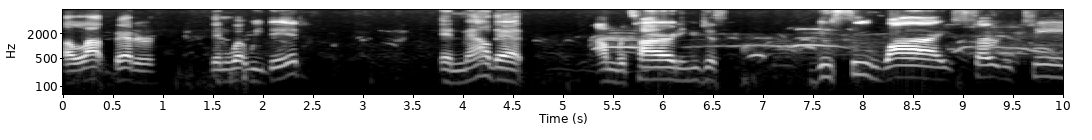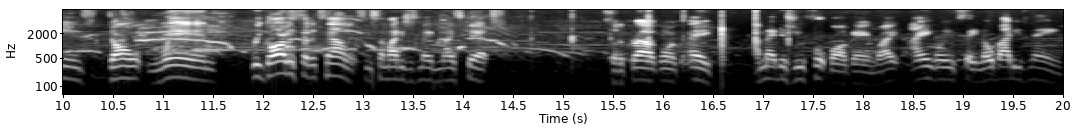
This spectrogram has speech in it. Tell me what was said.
a lot better than what we did. And now that I'm retired, and you just you see why certain teams don't win, regardless of the talent. See, somebody just made a nice catch. So the crowd going, hey, I'm at this youth football game, right? I ain't going to say nobody's name.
